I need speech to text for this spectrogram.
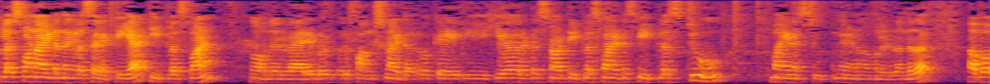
പ്ലസ് വൺ ആയിട്ട് നിങ്ങൾ സെലക്ട് ചെയ്യുക ടി പ്ലസ് വൺ എന്ന് പറഞ്ഞൊരു വാരിയബിൾ ഒരു ഫംഗ്ഷൻ ആയിട്ട്. Okay here it is not t plus one it is t plus two minus two ഇങ്ങനെയാണ് നമ്മൾ എഴുതേണ്ടത്. അപ്പോ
